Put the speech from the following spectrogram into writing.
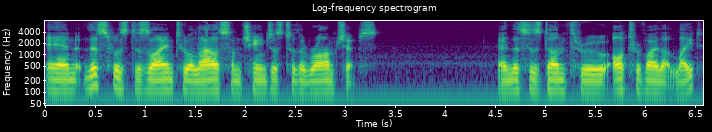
And this was designed to allow some changes to the ROM chips. And this is done through ultraviolet light.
